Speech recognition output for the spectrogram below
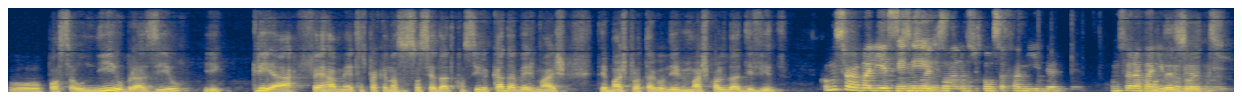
o, possa unir o Brasil e criar ferramentas para que a nossa sociedade consiga cada vez mais ter mais protagonismo e mais qualidade de vida. Como o senhor avalia esses 18 anos de Bolsa Família? Como o senhor avalia Foram 18. o programa?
